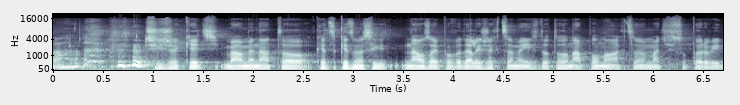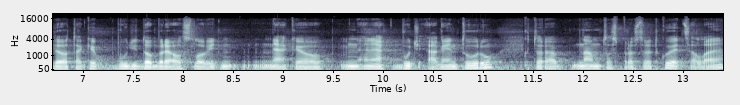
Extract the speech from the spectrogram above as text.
Čiže keď máme na to, keď, keď sme si naozaj povedali, že chceme ísť do toho naplno a chceme mať super video, tak je buď dobre osloviť nejakého, nejakú buď agentúru, ktorá nám to sprostredkuje celé,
